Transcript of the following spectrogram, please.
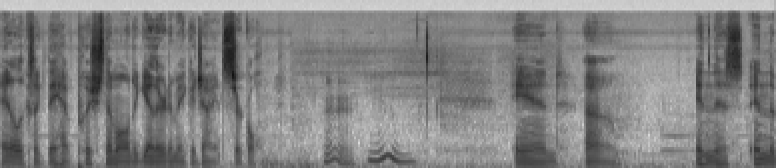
and it looks like they have pushed them all together to make a giant circle. And um, in this in the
